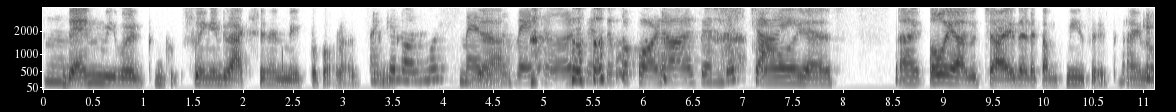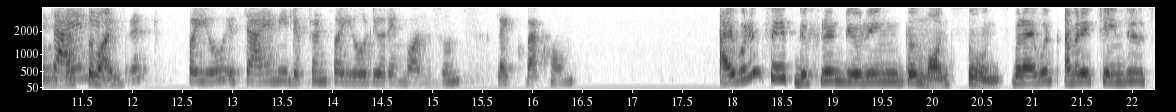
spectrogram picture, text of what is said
Hmm. then we would swing into action and make pakoras. I And- can almost smell Yeah. the wet earth and the pakoras and the chai. Oh, yes. I, oh, yeah, the chai that accompanies it. I know. Is chai That's the any one. different for you? Is chai any different for you during monsoons, like back home? I wouldn't say it's different during the monsoons, but I would, I mean, it changes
